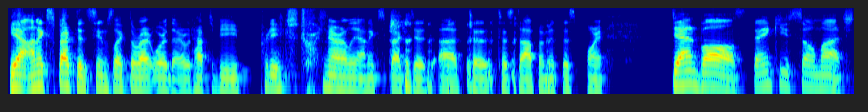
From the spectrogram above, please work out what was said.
Yeah, unexpected seems like the right word there. It would have to be pretty extraordinarily unexpected uh, to to stop him at this point. Dan Balz, thank you so much.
